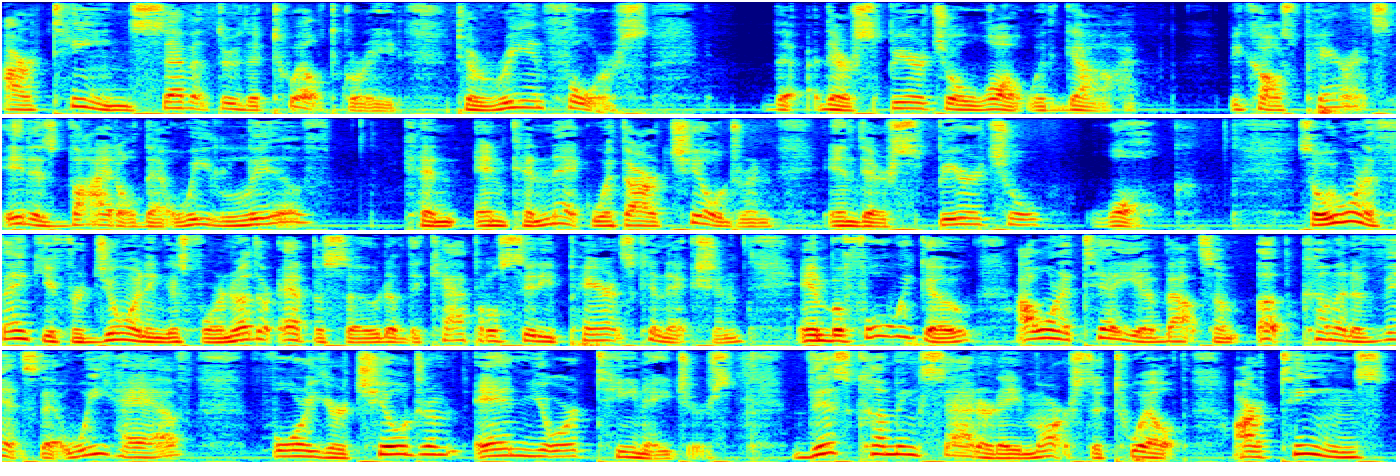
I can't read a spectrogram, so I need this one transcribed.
our teens, seventh through the 12th grade, to reinforce the, their spiritual walk with God. Because parents, it is vital that we live can, and connect with our children in their spiritual walk. So we want to thank you for joining us for another episode of the Capital City Parents Connection. And before we go, I want to tell you about some upcoming events that we have for your children and your teenagers. This coming Saturday, March the 12th, our teens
